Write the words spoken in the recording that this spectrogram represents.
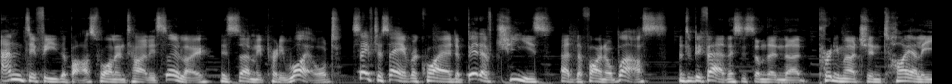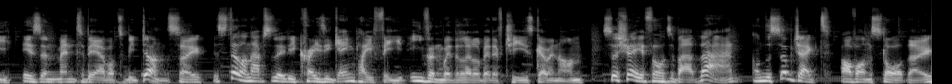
and defeat the boss while entirely solo is certainly pretty wild. Safe to say it required a bit of cheese at the final boss, and to be fair, this is something that pretty much entirely isn't meant to be able to be done, so it's still an absolutely crazy gameplay feat, even with a little bit of cheese going on. So share your thoughts about that. On the subject of Onslaught though,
